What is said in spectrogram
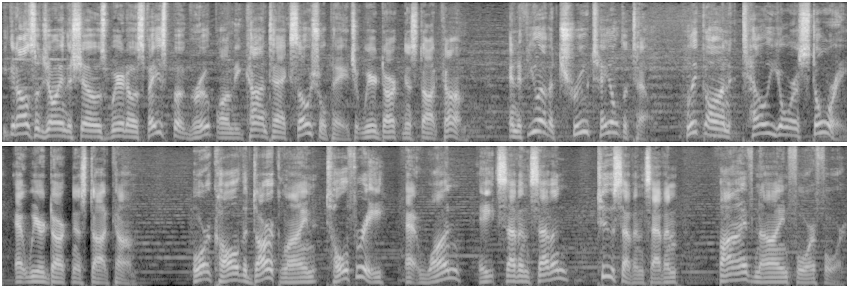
You can also join the show's Weirdos Facebook group on the Contact Social page at WeirdDarkness.com. And if you have a true tale to tell, click on Tell Your Story at WeirdDarkness.com or call the Dark Line toll-free at 1-877-277-5944.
